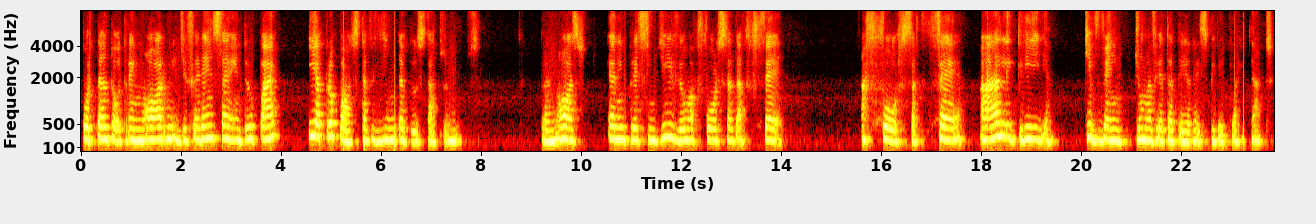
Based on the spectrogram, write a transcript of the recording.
Portanto, outra enorme diferença entre o pai e a proposta vinda dos Estados Unidos. Para nós, era imprescindível a força da fé, a força, fé, a alegria que vem de uma verdadeira espiritualidade.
